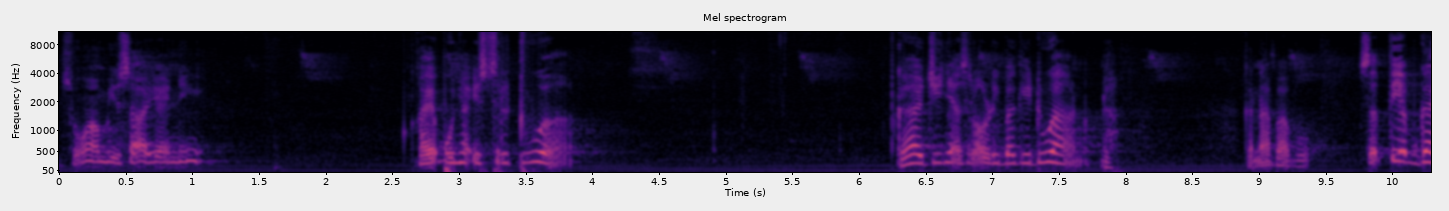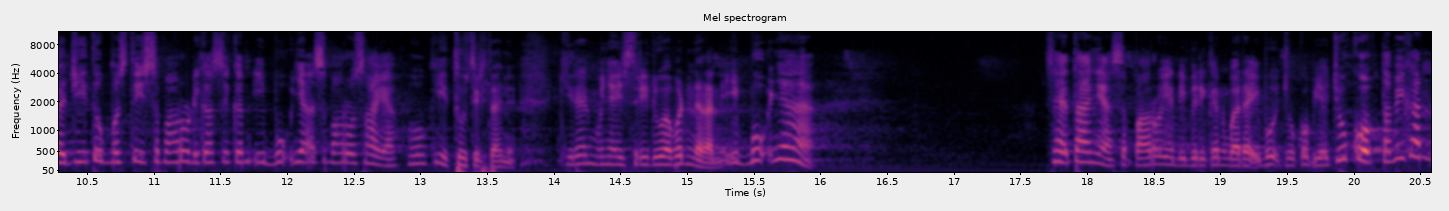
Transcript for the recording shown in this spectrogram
suami saya ini kayak punya istri dua. Gajinya selalu dibagi dua. Nah, kenapa bu? Setiap gaji itu mesti separuh dikasihkan ibunya, separuh saya. Oh gitu ceritanya. Kirain punya istri dua beneran. Ibunya. Saya tanya, separuh yang diberikan kepada ibu cukup? Ya cukup, tapi kan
